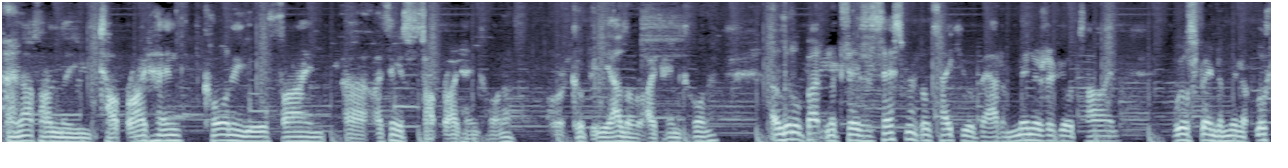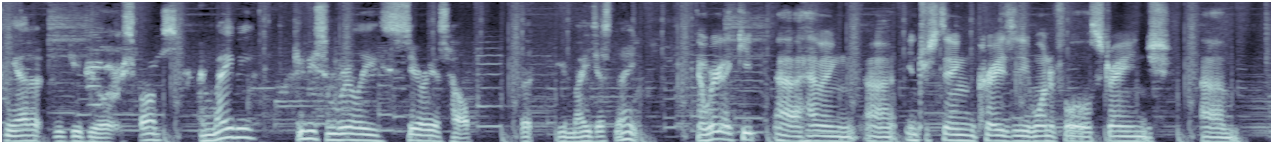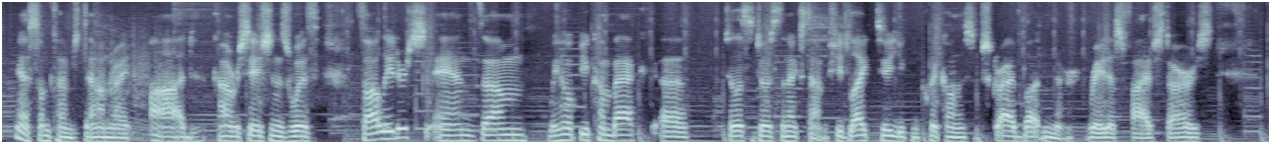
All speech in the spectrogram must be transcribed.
And up on the top right hand corner, you will find, uh, I think it's the top right hand corner, or it could be the other right hand corner, a little button that says assessment. It'll take you about a minute of your time. We'll spend a minute looking at it and give you a response and maybe give you some really serious help that you may just need. And we're going to keep uh, having uh, interesting, crazy, wonderful, strange, um, yeah, sometimes downright odd conversations with thought leaders. And um, we hope you come back uh, to listen to us the next time. If you'd like to, you can click on the subscribe button or rate us five stars.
